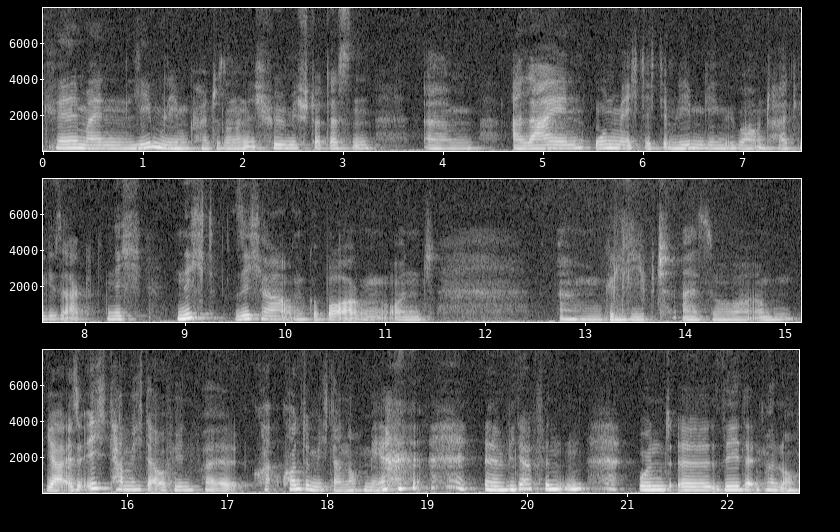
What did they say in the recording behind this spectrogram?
generell mein Leben leben könnte, sondern ich fühle mich stattdessen ähm, allein, ohnmächtig dem Leben gegenüber und halt, wie gesagt, nicht, nicht sicher und geborgen und ähm, geliebt. Also ähm, ja, also ich kann mich da auf jeden Fall, ko konnte mich da noch mehr äh, wiederfinden und äh, sehe da immer noch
